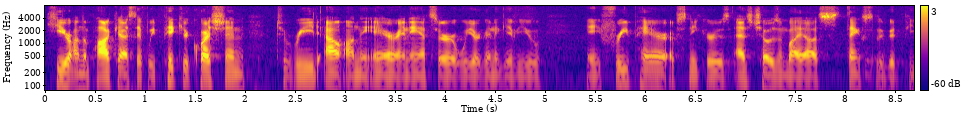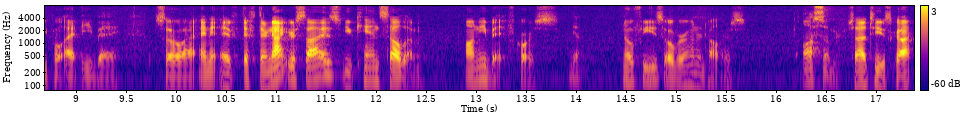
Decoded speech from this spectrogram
here on the podcast. If we pick your question to read out on the air and answer, we are going to give you a free pair of sneakers as chosen by us, thanks to the good people at eBay. So, uh, and if, if they're not your size, you can sell them on eBay, of course. Yep. No fees over $100. awesome. Shout out to you, Scott.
